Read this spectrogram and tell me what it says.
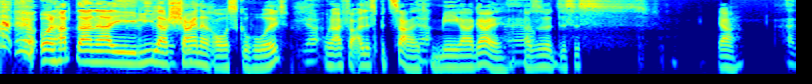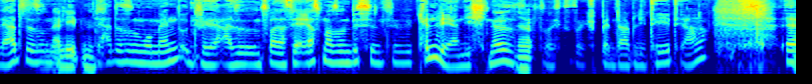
und hat dann da die lila Scheine rausgeholt Ja. und einfach alles bezahlt. Ja. Mega geil. Ja. Also das ist, ja, Ja, der hatte so ein ein, Erlebnis. der hatte so einen Moment und wir, also uns war das ja erstmal so ein bisschen, kennen wir ja nicht, ne? Ja. Solch, solch Spendabilität, ja. Äh,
